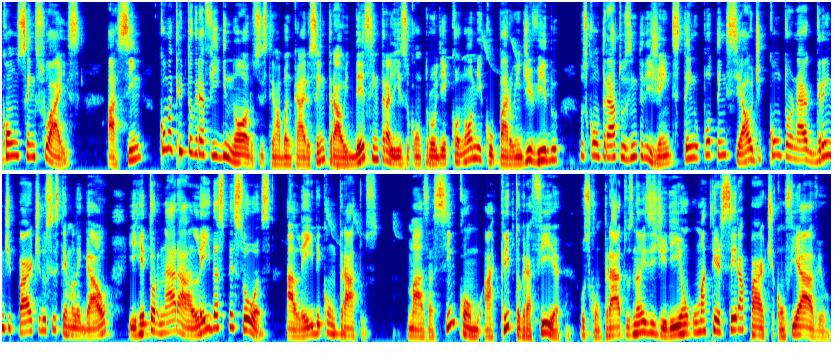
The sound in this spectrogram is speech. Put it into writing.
consensuais. Assim, como a criptografia ignora o sistema bancário central e descentraliza o controle econômico para o indivíduo, os contratos inteligentes têm o potencial de contornar grande parte do sistema legal e retornar à lei das pessoas, a lei de contratos. Mas assim como a criptografia, os contratos não exigiriam uma terceira parte confiável.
